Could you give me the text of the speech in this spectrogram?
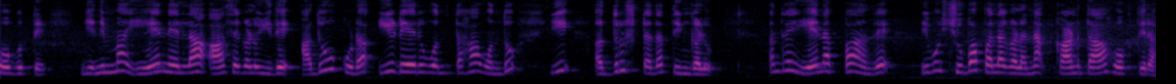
ಹೋಗುತ್ತೆ. ನಿಮ್ಮ ಏನೆಲ್ಲ ಆಸೆಗಳು ಇದೆ, ಅದು ಕೂಡ ಈಡೇರುವಂತಹ ಒಂದು ಈ ಅದೃಷ್ಟದ ತಿಂಗಳು. ಅಂದರೆ ಏನಪ್ಪ ಅಂದರೆ, ನೀವು ಶುಭ ಫಲಗಳನ್ನು ಕಾಣ್ತಾ ಹೋಗ್ತೀರಾ.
